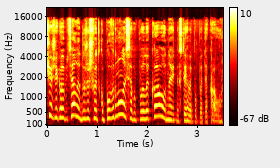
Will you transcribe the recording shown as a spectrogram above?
що ж, як і обіцяли, дуже швидко повернулися, попили каву, навіть не встигли попити каву.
